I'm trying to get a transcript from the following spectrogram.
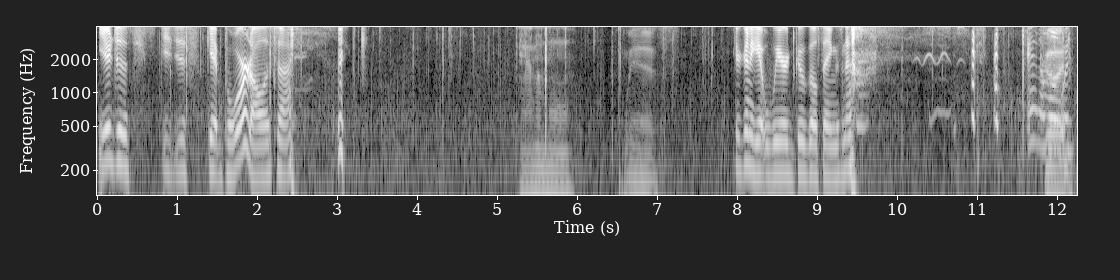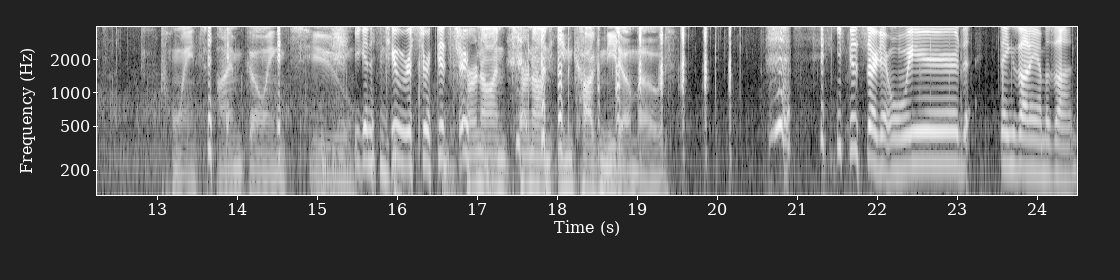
you're just you just get bored all the time. Animal with You're gonna get weird Google things now. Animal good with- point. I'm going to You're gonna do restricted search. turn on turn on incognito mode. You're gonna start getting weird things on Amazon.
